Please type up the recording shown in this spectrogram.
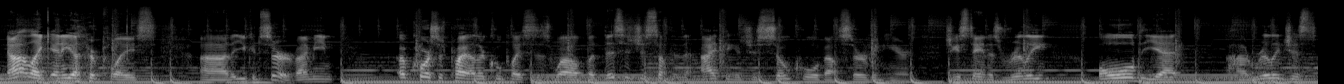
not like any other place uh, that you could serve. I mean, of course, there's probably other cool places as well, but this is just something that I think is just so cool about serving here. You can stay in this really old yet uh, really just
